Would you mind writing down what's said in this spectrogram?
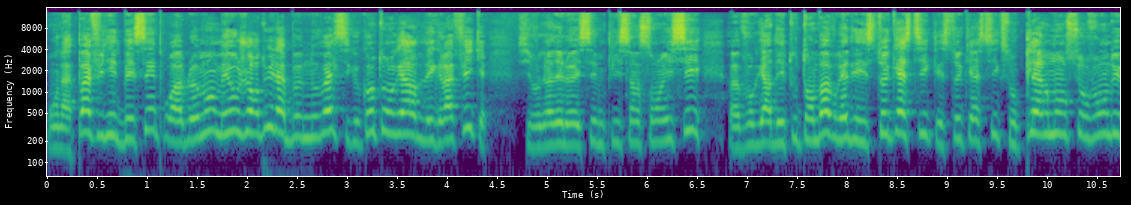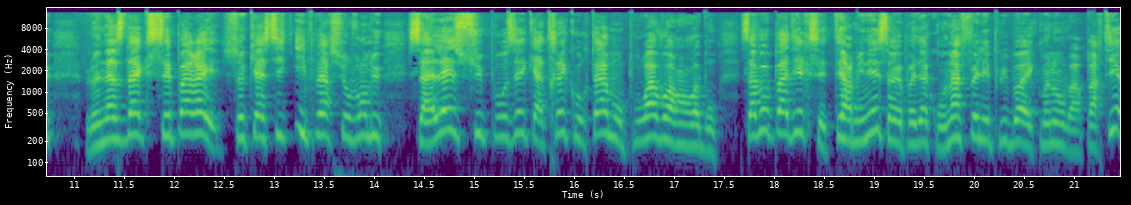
on n'a pas fini de baisser probablement, mais aujourd'hui la bonne nouvelle c'est que quand on regarde les graphiques, si vous regardez le S&P 500 ici, euh, vous regardez tout en bas, vous regardez les stochastiques, les stochastiques sont clairement survendus. Le Nasdaq c'est pareil, stochastique hyper survendu ça laisse supposer qu'à très court terme, on pourra avoir un rebond. Ça veut pas dire que c'est terminé, ça veut pas dire qu'on a fait les plus bas et que maintenant on va repartir,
